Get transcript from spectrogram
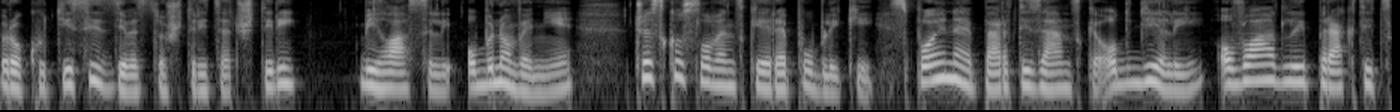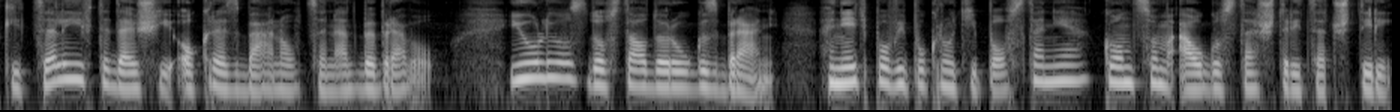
v roku 1944 vyhlásili obnovenie Československej republiky. Spojené partizánske oddiely ovládli prakticky celý vtedajší okres Bánovce nad Bebravou. Julius dostal do rúk zbraň hneď po vypuknutí povstania koncom augusta 1944.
